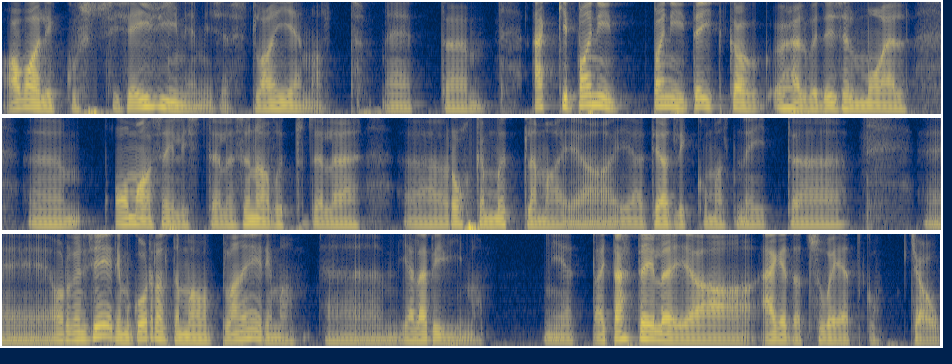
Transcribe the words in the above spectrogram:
avalikust siis esinemisest laiemalt, et äh, äkki pani, pani teid ka ühel või teisel moel äh, oma sellistele sõnavõttudele äh, rohkem mõtlema ja, ja teadlikumalt neid äh, äh organiseerima, korraldama, planeerima äh, ja läbi viima. nii et aitäh teile ja ägedat suve jätku, tšau!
